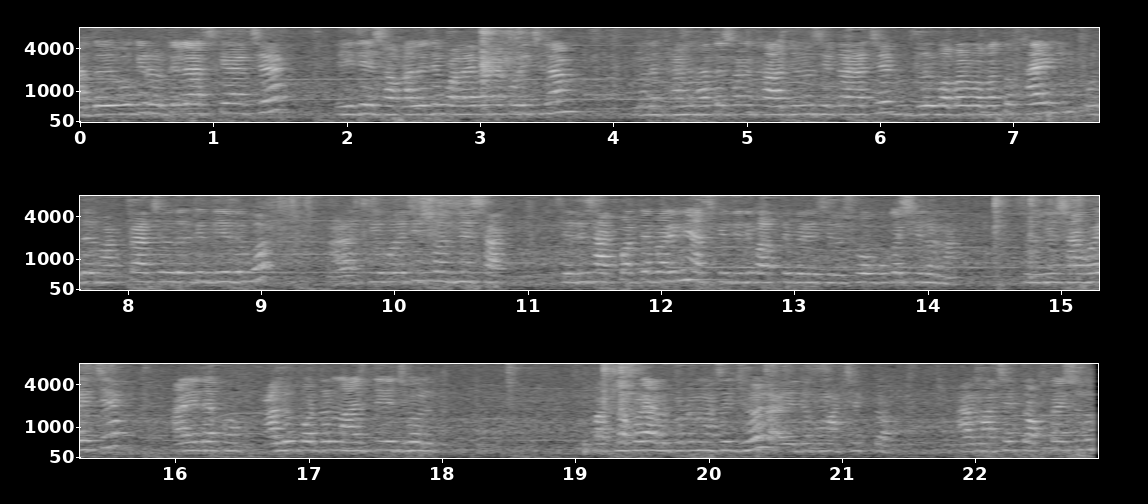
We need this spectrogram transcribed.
আর দৈবকের হোটেলে আজকে আছে, এই যে সকালে যে কলাই বাটা করেছিলাম মানে ফ্যান ভাতের সঙ্গে খাওয়ার জন্য সেটা আছে। রুদ্রের বাবার বাবা তো খায়নি, ওদের ভাতটা আছে, ওদেরকে দিয়ে দেবো। আর আজকে করেছি সজনে শাক। সেদিন শাক পাততে পারিনি, আজকে দিদি পাততে পেরেছিল সৌপুকে ছিল না। সজনে শাক হয়েছে। আর এই দেখো, আলু পটল মাছ দিয়ে ঝোল। পাতলা করে আলু পটল মাছের ঝোল, আর এই দেখো মাছের টক। আর মাছের টকটায় শুধু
